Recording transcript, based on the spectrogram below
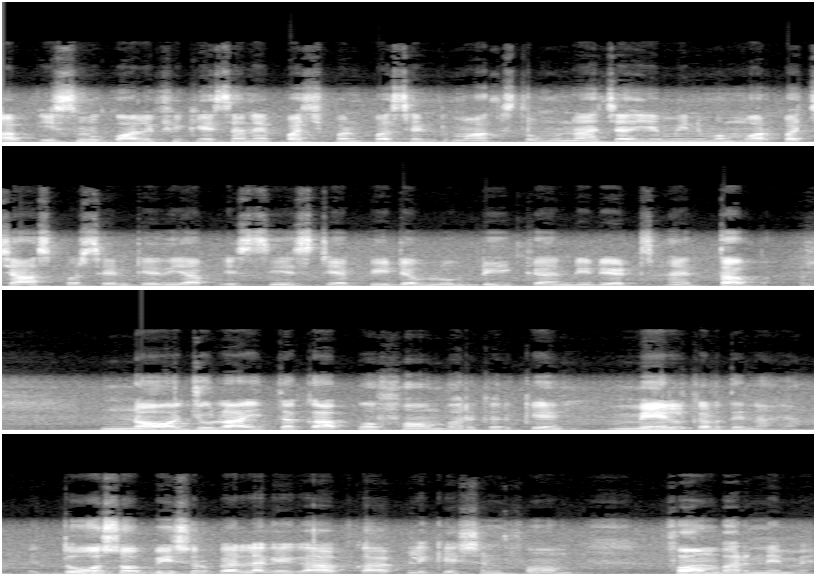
अब इसमें क्वालिफ़िकेशन है, पचपन परसेंट मार्क्स तो होना चाहिए मिनिमम और पचास परसेंट यदि आप एस सी एस टी या पी डब्ल्यू डी कैंडिडेट्स हैं तब। 9 जुलाई तक आपको फॉर्म भर करके मेल कर देना है यहाँ पे। दो सौ लगेगा आपका एप्लीकेशन फॉर्म फॉर्म भरने में।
